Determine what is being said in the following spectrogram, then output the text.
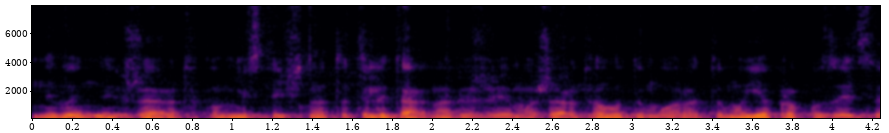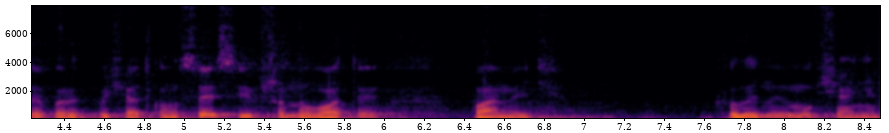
невинних жертв комуністичного тоталітарного режиму, жертв голодомору. Тому є пропозиція перед початком сесії вшанувати пам'ять хвилиною мовчання.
